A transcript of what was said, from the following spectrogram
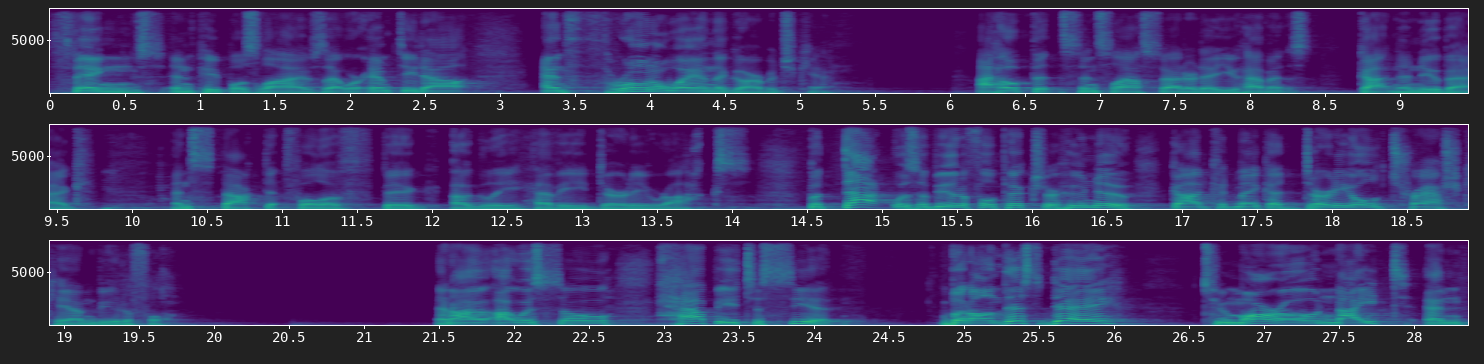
things in people's lives that were emptied out and thrown away in the garbage can. I hope that since last Saturday you haven't gotten a new bag and stocked it full of big, ugly, heavy, dirty rocks. But that was a beautiful picture. Who knew God could make a dirty old trash can beautiful? And I, I was so happy to see it. But on this day, tomorrow night and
